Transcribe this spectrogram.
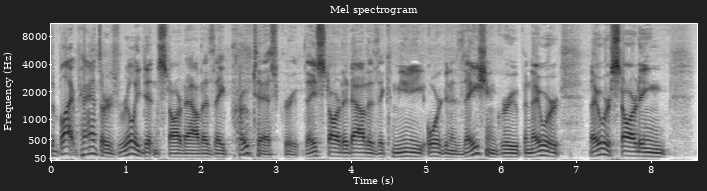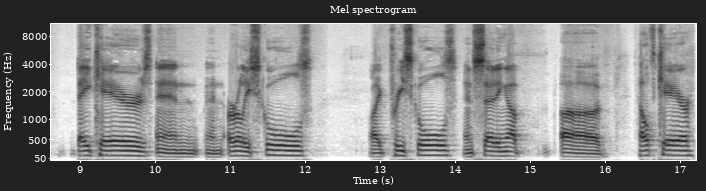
the Black Panthers really didn't start out as a protest group. They started out as a community organization group, and they were they were starting daycares and and early schools, like preschools, and setting up uh, health care.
